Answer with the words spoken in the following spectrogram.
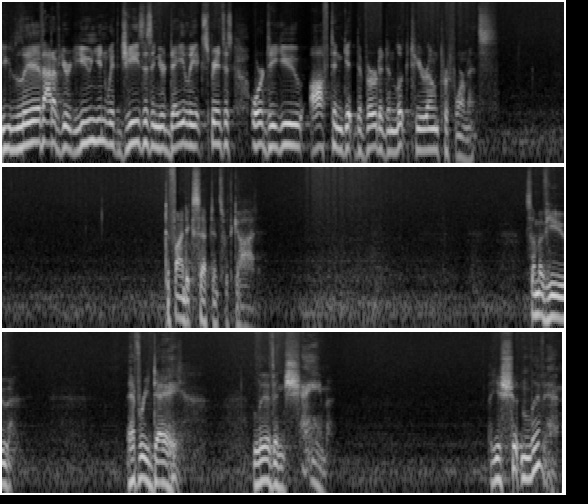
Do you live out of your union with Jesus in your daily experiences, or do you often get diverted and look to your own performance to find acceptance with God? Some of you every day live in shame that you shouldn't live in.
